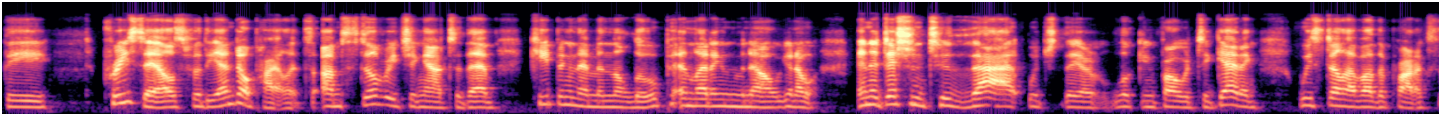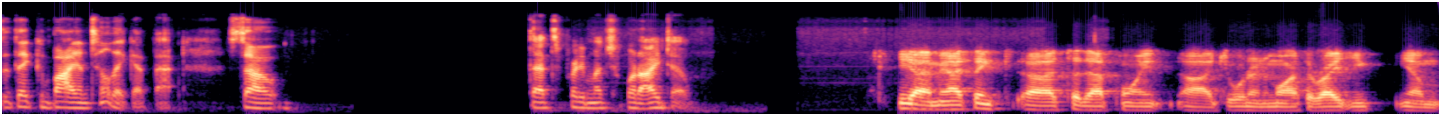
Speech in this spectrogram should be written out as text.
the pre-sales for the endo pilots i'm still reaching out to them keeping them in the loop and letting them know you know in addition to that which they're looking forward to getting we still have other products that they can buy until they get that so that's pretty much what i do Yeah, I mean, I think uh, to that point, uh, Jordan and Martha, right? You you know,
